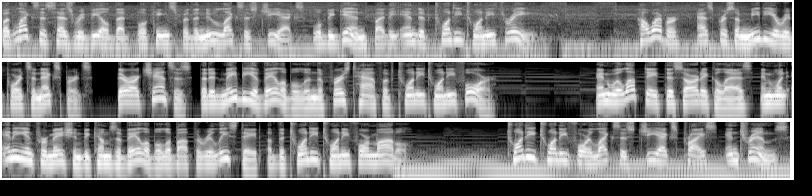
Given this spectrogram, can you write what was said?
But Lexus has revealed that bookings for the new Lexus GX will begin by the end of 2023. However, as per some media reports and experts, there are chances that it may be available in the first half of 2024. And we'll update this article as and when any information becomes available about the release date of the 2024 model. 2024 Lexus GX price and trims.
